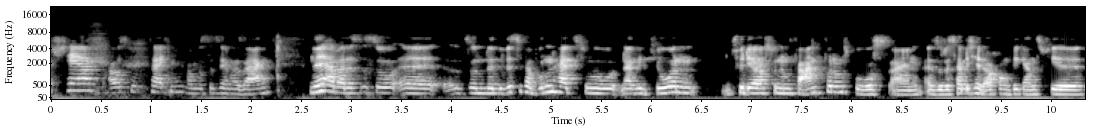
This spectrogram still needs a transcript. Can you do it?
Scherz, Ausrufezeichen, man muss das ja mal sagen. Ne, aber das ist so, äh, so eine gewisse Verbundenheit zu einer Region, für die auch so einem Verantwortungsbewusstsein. Also das habe ich halt auch irgendwie ganz viel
